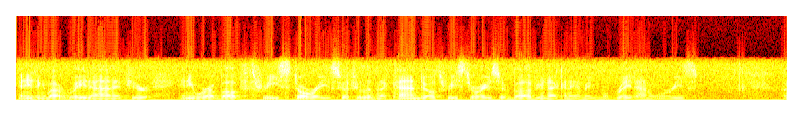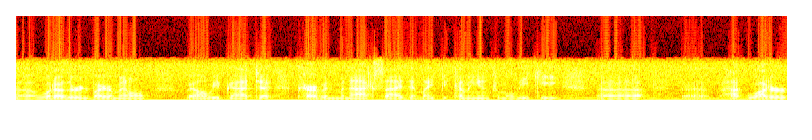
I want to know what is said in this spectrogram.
anything about radon if you're anywhere above three stories. So if you live in a condo three stories above, you're not going to have any radon worries. Uh, what other environmental? Well, we've got uh, carbon monoxide that might be coming in from a leaky uh, uh hot water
